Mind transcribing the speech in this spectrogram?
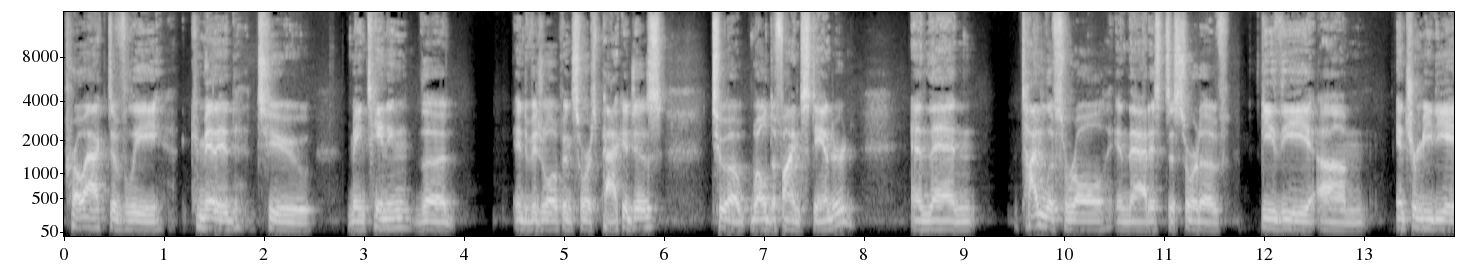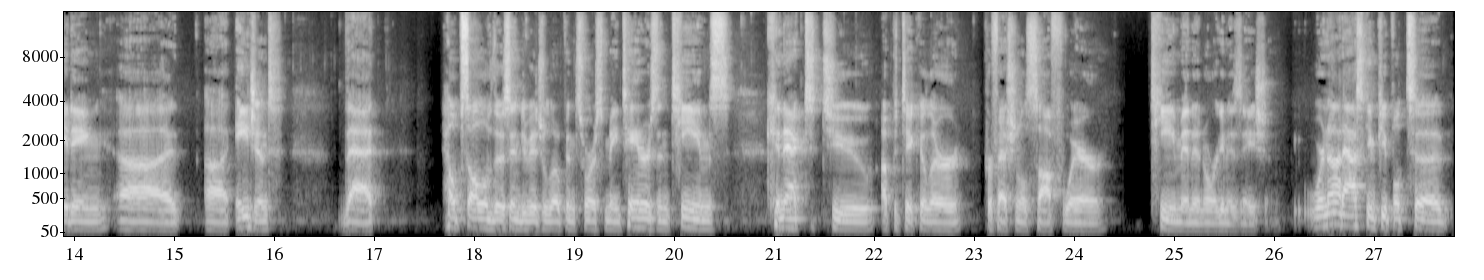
proactively committed to maintaining the individual open source packages to a well defined standard. And then Tidelift's role in that is to sort of be the um, intermediating uh, uh, agent that helps all of those individual open source maintainers and teams connect to a particular professional software team in an organization. We're not asking people to,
